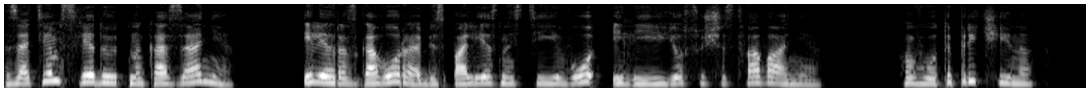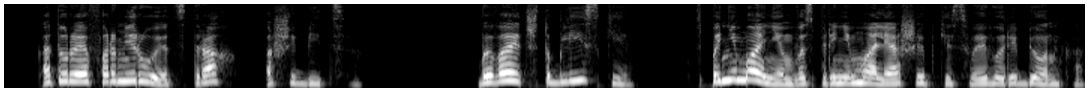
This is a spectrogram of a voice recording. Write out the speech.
Затем следуют наказания или разговоры о бесполезности его или ее существования. Вот и причина, которая формирует страх ошибиться. Бывает, что близкие с пониманием воспринимали ошибки своего ребенка,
